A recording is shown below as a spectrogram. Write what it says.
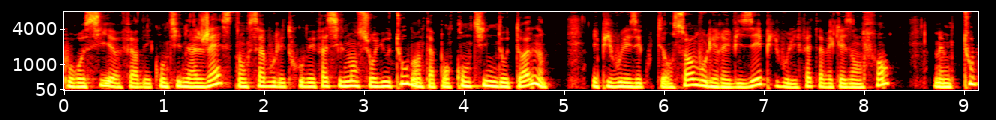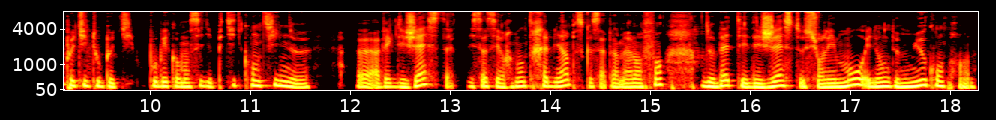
pour aussi euh, faire des comptines à gestes. Donc ça, vous les trouvez facilement sur YouTube en tapant comptines d'automne. Et puis vous les écoutez ensemble, vous les révisez, puis vous les faites avec les enfants, même tout petit, tout petit. Vous pouvez commencer des petites comptines euh, avec des gestes. Et ça, c'est vraiment très bien parce que ça permet à l'enfant de mettre des gestes sur les mots et donc de mieux comprendre.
